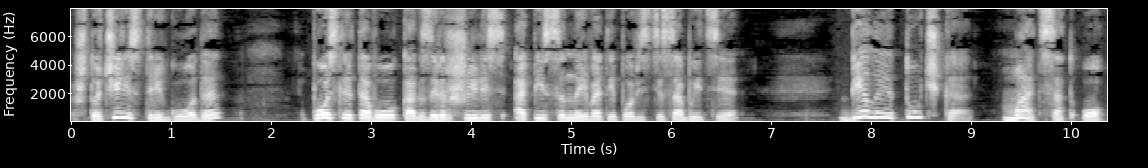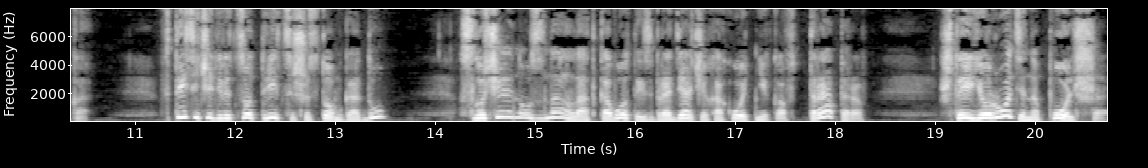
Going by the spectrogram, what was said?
что через три года после того, как завершились описанные в этой повести события, белая тучка, мать Сат-Ока, в 1936 году случайно узнала от кого-то из бродячих охотников-трапперов, что ее родина, Польша,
